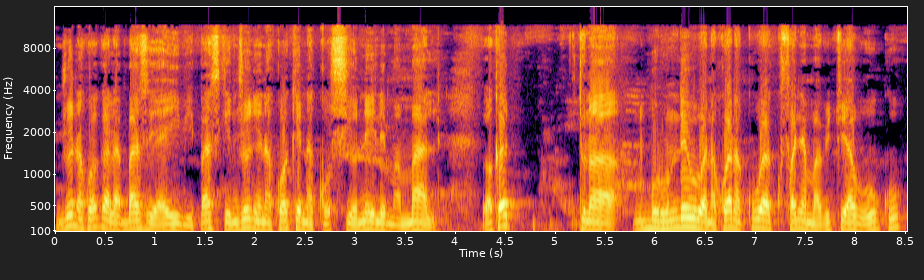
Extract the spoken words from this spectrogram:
njo inakuwaka la base ya hivi paske njo inakuwake na kosione ile mamale wakati tuna burundi wanakuwa nakuwa kufanya mavitu yao huku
